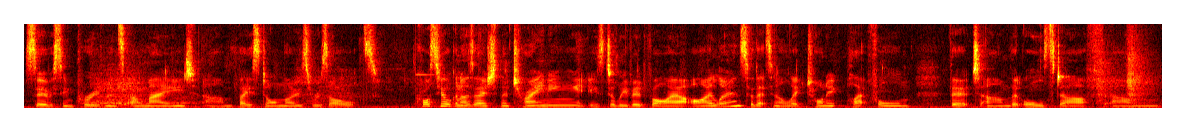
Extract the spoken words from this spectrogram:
service improvements are made um, based on those results. Across the organisation, the training is delivered via iLearn, so that's an electronic platform that, um, that all staff um,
